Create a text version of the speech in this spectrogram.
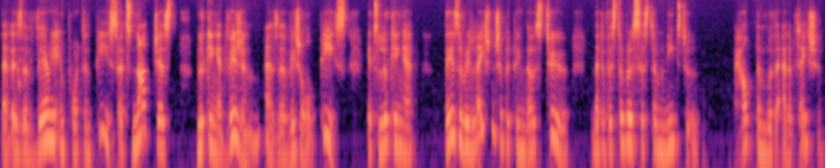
That is a very important piece. So it's not just looking at vision as a visual piece, it's looking at there's a relationship between those two that the vestibular system needs to help them with the adaptation.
